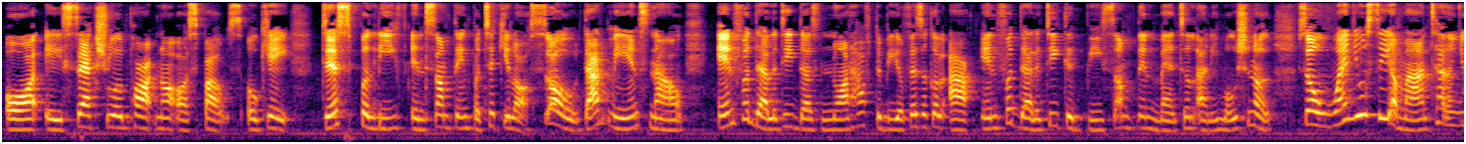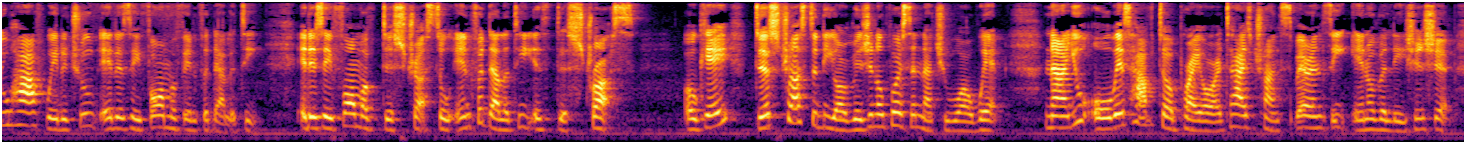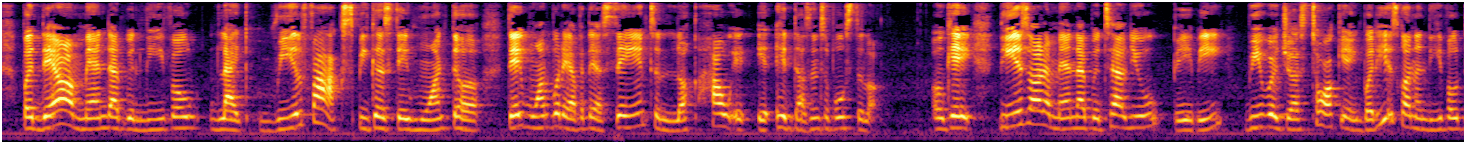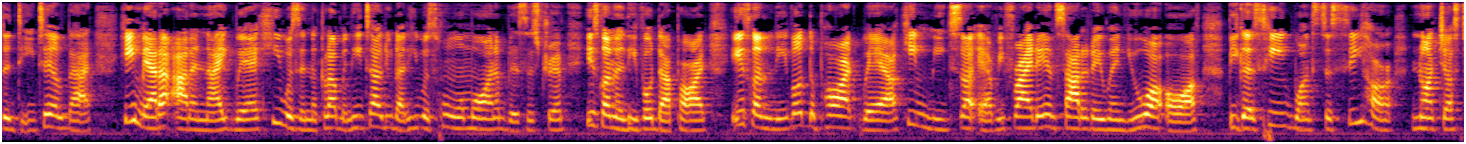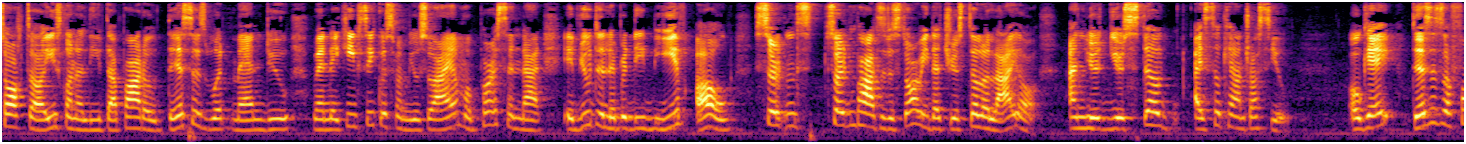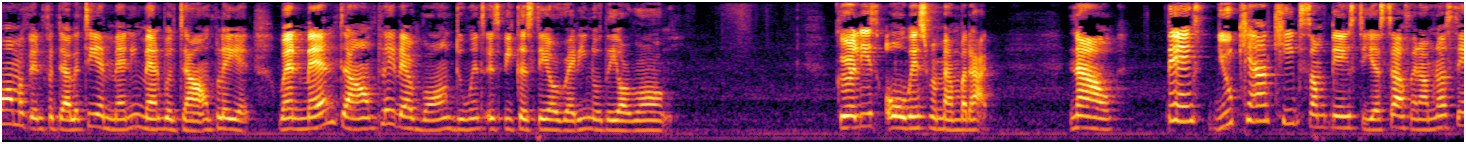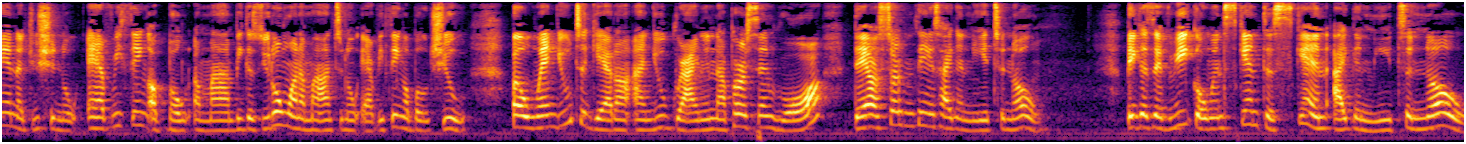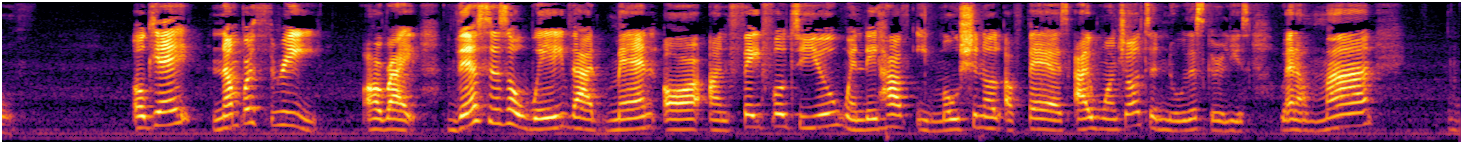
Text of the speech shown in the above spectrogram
or a sexual partner or spouse. Okay, disbelief in something particular. So that means now infidelity does not have to be a physical act. Infidelity could be something mental and emotional. So when you see a man telling you halfway the truth, it is a form of infidelity. It is a form of distrust. So infidelity is distrust. Okay? Distrust to the original person that you are with. Now, you always have to prioritize transparency in a relationship, but there are men that will leave out like real facts because they want the they want whatever they're saying to look how it, it, it doesn't supposed to look. Okay, these are the men that will tell you, baby, we were just talking, but he's gonna leave out the detail that he met her at a night where he was in the club and he tell you that he was home on a business trip. He's gonna leave out that part. He's gonna leave out the part where he meets her every Friday and Saturday when you are off because he wants to see her, not just talk to her. He's gonna leave that part out. This is what men do when they keep secrets from you. So I am a person that if you deliberately leave out certain certain parts of the story that you're still a liar and you're you're still I still can't trust you. Okay, this is a form of infidelity, and many men will downplay it. When men downplay their wrongdoings, it's because they already know they are wrong. Girlies, always remember that. Now, things you can't keep some things to yourself, and I'm not saying that you should know everything about a man because you don't want a man to know everything about you. But when you together and you grinding a person raw, there are certain things I need to know. Because if we go in skin to skin, I can need to know. Okay? Number three. All right. This is a way that men are unfaithful to you when they have emotional affairs. I want y'all to know this, girlies. When a man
